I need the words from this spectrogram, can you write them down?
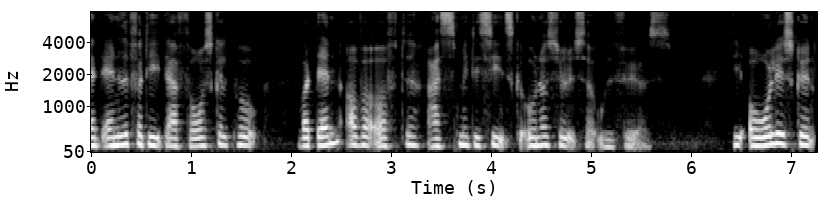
Blandt andet fordi der er forskel på, hvordan og hvor ofte retsmedicinske undersøgelser udføres. De årlige skøn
